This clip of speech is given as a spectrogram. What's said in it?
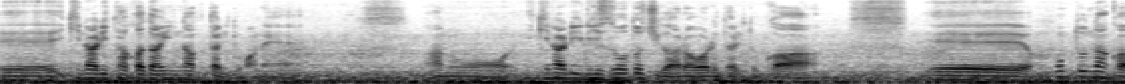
えーいきなり高台になったりとかね、あのーいきなりリゾート地が現れたりとか、えー本当なんか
